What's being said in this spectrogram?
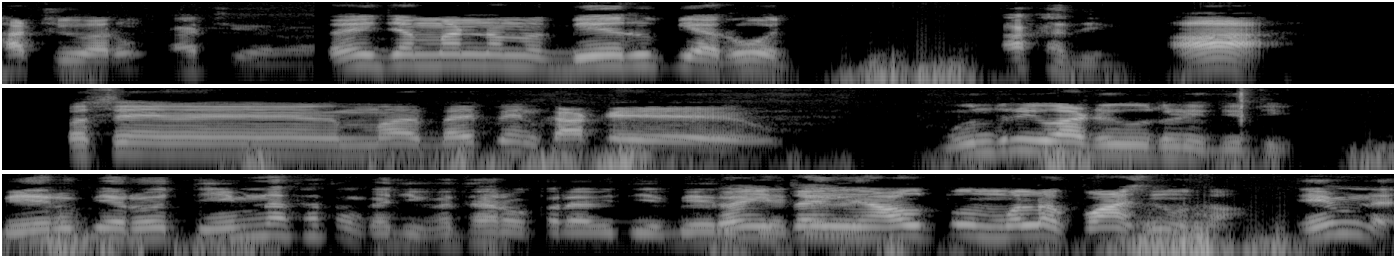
હાથી વાળું. સાચી વાત તઈ જમાનામાં બે રૂપિયા રોજ. આખા દિન. હા. પછી મારા બાપે કાકે ગુંદરી વાઢી ઉધડી દીધી. બે રૂપિયા રોજ એમ ના થતું હજી વધારો કરાવી દઈએ બે રૂપિયા આવતું મલક પાંચનું થા એમ ને?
